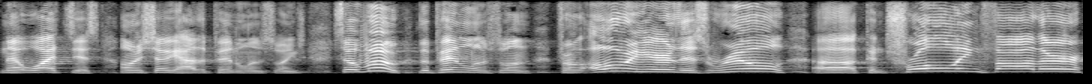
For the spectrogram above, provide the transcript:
Now, watch this. I want to show you how the pendulum swings. So, boo, the pendulum swung from over here, this real uh, controlling father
